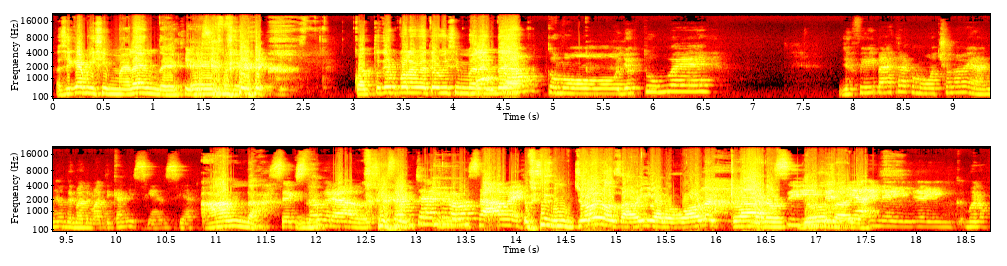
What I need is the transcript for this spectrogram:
Así que Missy Meléndez, Sí, eh. ¿cuánto tiempo le metió Missy Meléndez? Como yo estuve, yo fui maestra como 8 o 9 años de matemáticas y ciencias. Anda. Sexto grado. Sí, mucha gente no lo sabe. yo lo sabía, lo voy a hablar claro. Sí, yo tenía en el, en- bueno,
